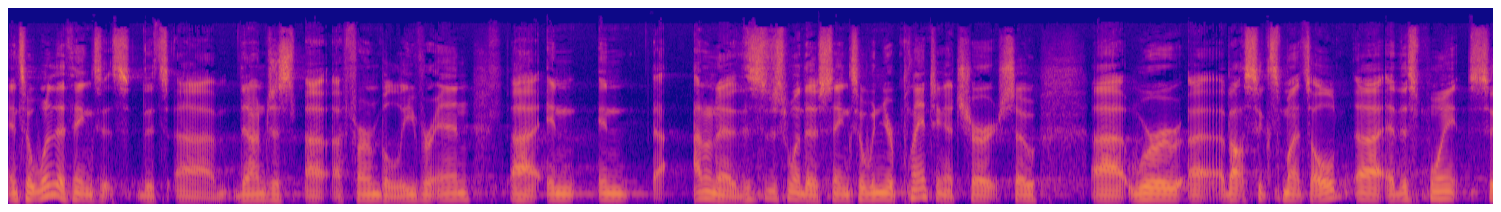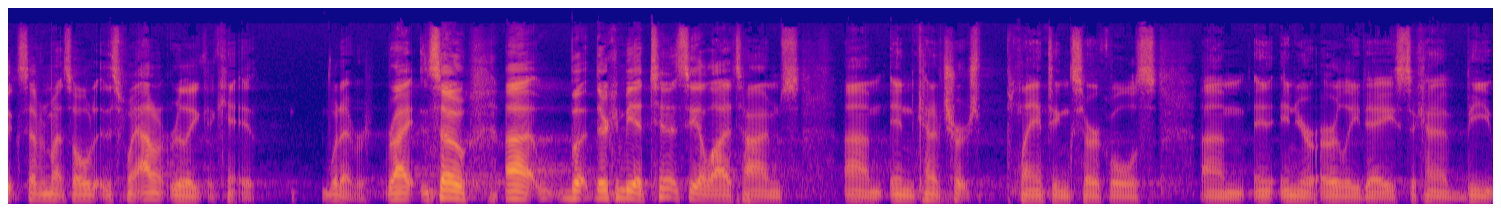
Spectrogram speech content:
and so one of the things that's, that's um, that I'm just a, a firm believer in, in, in I don't know, this is just one of those things. So when you're planting a church, so we're about six months old at this point, six seven months old at this point. I don't really, I can't whatever, right? And so, uh, but there can be a tendency a lot of times um, in kind of church planting circles um, in, in, your early days to kind of be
